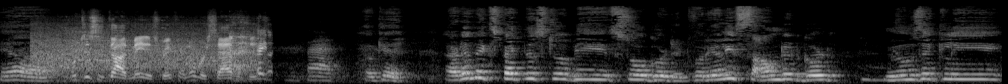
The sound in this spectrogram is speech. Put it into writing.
Yeah. Well, just as God made us, Rick. I know we're savages. It's. Okay. I didn't expect this to be so good. It really sounded good musically.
